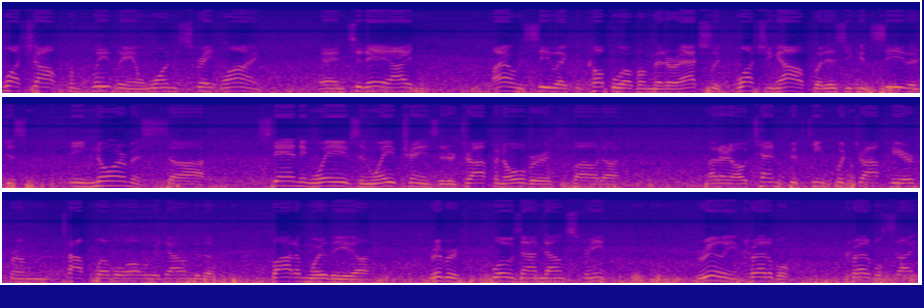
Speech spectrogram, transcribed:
flush out completely in one straight line. And today I I only see like a couple of them that are actually flushing out, but as you can see, they're just enormous uh, standing waves and wave trains that are dropping over. It's about uh, I don't know, 10, 15 foot drop here from top level all the way down to the bottom where the uh, river flows on downstream. Really incredible, incredible sight.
